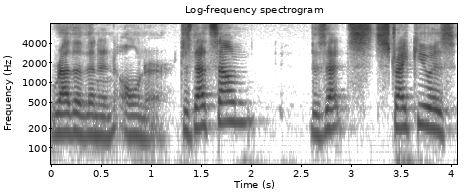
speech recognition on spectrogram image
rather than an owner. Does that sound? Does that strike you as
